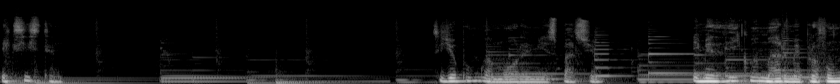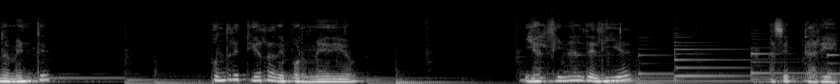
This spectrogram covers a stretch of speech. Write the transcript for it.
existen Si yo pongo amor en mi espacio y me dedico a amarme profundamente, pondré tierra de por medio y al final del día aceptaré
